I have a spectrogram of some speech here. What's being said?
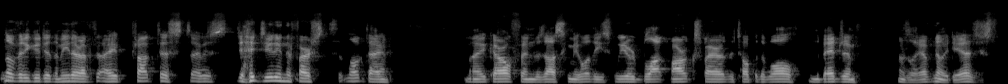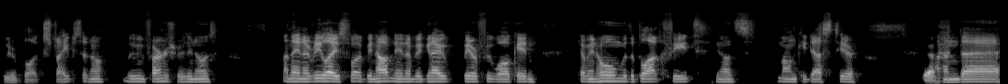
not very good at them either. I've, I practiced. I was during the first lockdown my girlfriend was asking me what these weird black marks were at the top of the wall in the bedroom. I was like, I have no idea. It's just weird black stripes. I know, moving furniture. Who knows? And then I realised what had been happening. I've been out barefoot walking, coming home with the black feet. You know, it's monkey dust here. Yeah. And uh,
